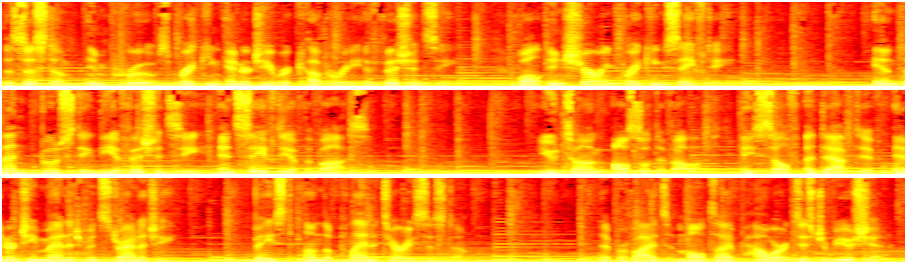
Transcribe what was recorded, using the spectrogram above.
The system improves braking energy recovery efficiency while ensuring braking safety, and then boosting the efficiency and safety of the bus. Yutong also developed a self-adaptive energy management strategy based on the planetary system that provides multi-power distribution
